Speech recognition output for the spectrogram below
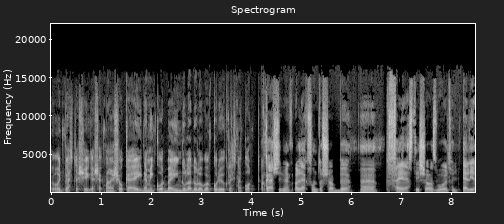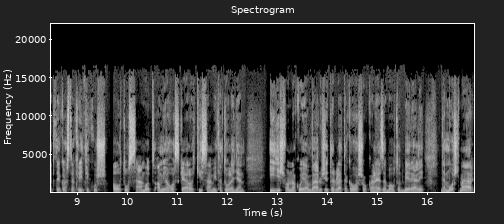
hogy veszteségesek nagyon sokáig, de mikor beindul a dolog, akkor ők lesznek ott. A kárségnek a legfontosabb ö, fejlesztése az volt, hogy elérték azt a kritikus autószámot, ami ahhoz kell, hogy kiszámítható legyen. Így is vannak olyan városi területek, ahol sokkal nehezebb autót bérelni, de most már,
